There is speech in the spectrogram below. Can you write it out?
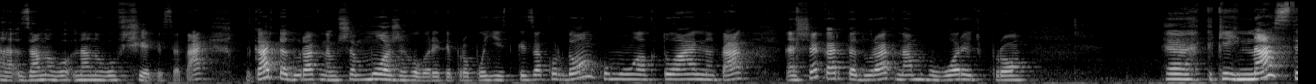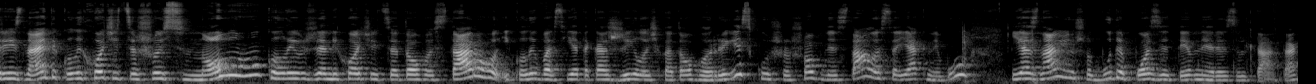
е, Заново наново вчитися. Так? Карта Дурак нам ще може говорити про поїздки за кордон, кому актуально. Так? А ще карта Дурак нам говорить про такий настрій, знаєте, коли хочеться щось нового, коли вже не хочеться того старого, і коли у вас є така жилочка того риску, що що б не сталося, як не було, я знаю, що буде позитивний результат. Так?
